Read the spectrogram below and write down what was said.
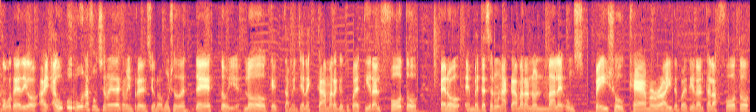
como, te digo, hay- hubo una funcionalidad que me impresionó mucho de, de esto y es lo que también tienes cámara que tú puedes tirar fotos, pero en vez de ser una cámara normal, es un spatial camera y te puede tirarte la foto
